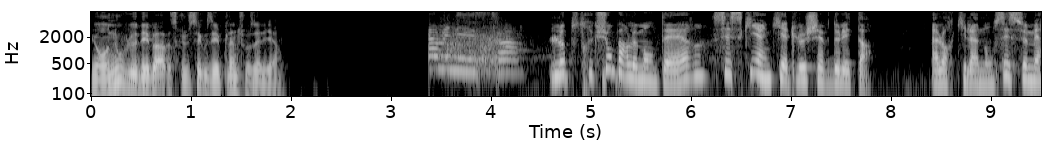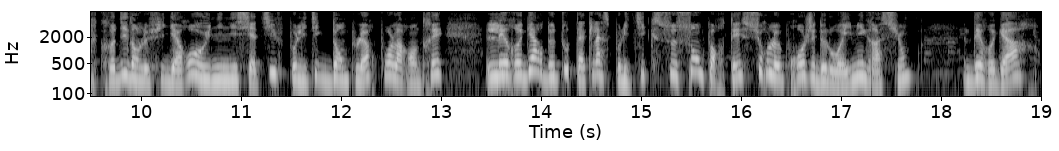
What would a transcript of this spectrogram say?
Et on ouvre le débat parce que je sais que vous avez plein de choses à dire. L'obstruction parlementaire, c'est ce qui inquiète le chef de l'État alors qu'il annonçait ce mercredi dans le Figaro une initiative politique d'ampleur pour la rentrée, les regards de toute la classe politique se sont portés sur le projet de loi immigration, des regards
